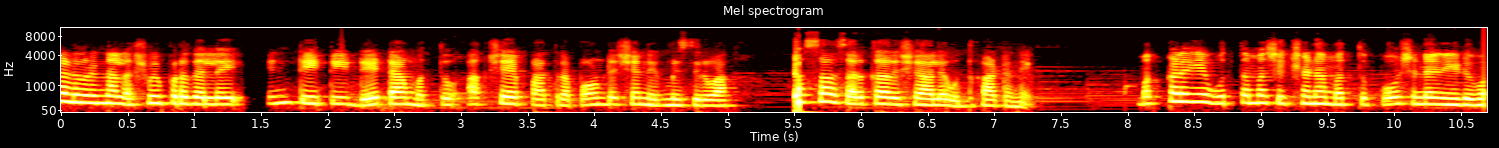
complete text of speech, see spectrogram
ಬೆಂಗಳೂರಿನ ಲಕ್ಷ್ಮೀಪುರದಲ್ಲಿ ಎನ್ಟಿಟಿ, ಡೇಟಾ ಮತ್ತು ಅಕ್ಷಯ ಪಾತ್ರ ಫೌಂಡೇಶನ್ ನಿರ್ಮಿಸಿರುವ ಹೊಸ ಸರ್ಕಾರಿ ಶಾಲೆ ಉದ್ಘಾಟನೆ. ಮಕ್ಕಳಿಗೆ ಉತ್ತಮ ಶಿಕ್ಷಣ ಮತ್ತು ಪೋಷಣೆ ನೀಡುವ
